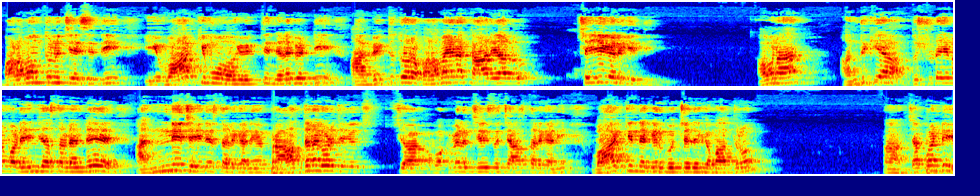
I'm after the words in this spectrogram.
బలవంతుని చేసింది ఈ వాక్యము ఒక వ్యక్తిని నిలబెట్టి ఆ వ్యక్తి ద్వారా బలమైన కార్యాలు చెయ్యగలిగిద్ది అవునా? అందుకే ఆ దుష్టుడైన వాడు ఏం చేస్తాడంటే అన్నీ చేయనిస్తాడు కానీ ప్రార్థన కూడా చేయొచ్చు ఒకవేళ చేస్తే చేస్తాడు కానీ వాక్యం దగ్గరికి వచ్చేదిక మాత్రం చెప్పండి.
